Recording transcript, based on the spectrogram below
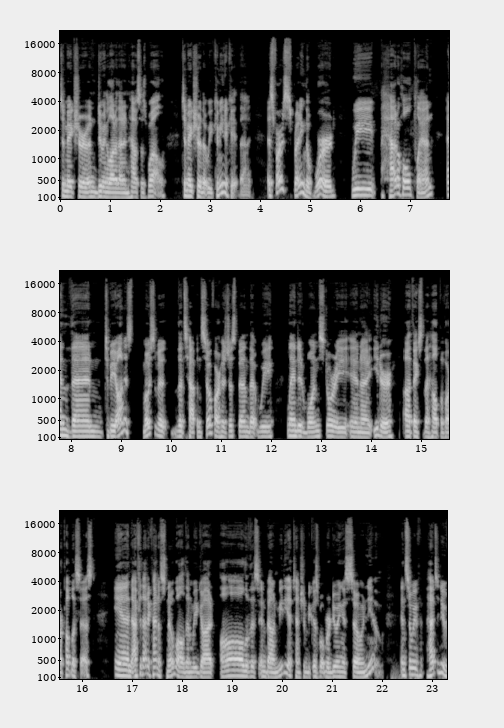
to make sure, and doing a lot of that in house as well, to make sure that we communicate that. As far as spreading the word, we had a whole plan. And then, to be honest, most of it that's happened so far has just been that we landed one story in a Eater, uh, thanks to the help of our publicist. And after that, it kind of snowballed, and we got all of this inbound media attention because what we're doing is so new. And so we've had to do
